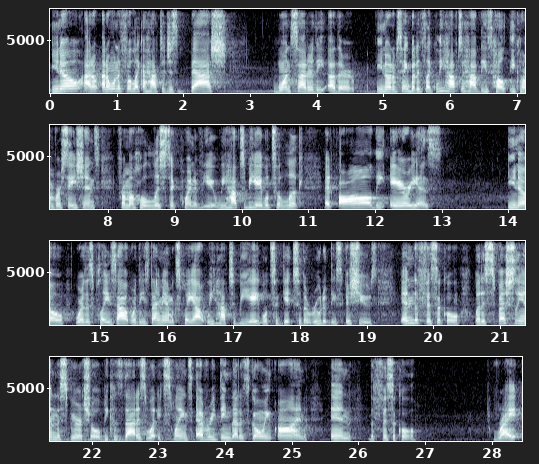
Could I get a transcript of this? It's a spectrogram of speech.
You know, I don't I don't want to feel like I have to just bash one side or the other. You know what I'm saying? But it's like we have to have these healthy conversations from a holistic point of view. We have to be able to look at all the areas you know, where this plays out, where these dynamics play out. We have to be able to get to the root of these issues in the physical, but especially in the spiritual, because that is what explains everything that is going on in the physical. Right?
